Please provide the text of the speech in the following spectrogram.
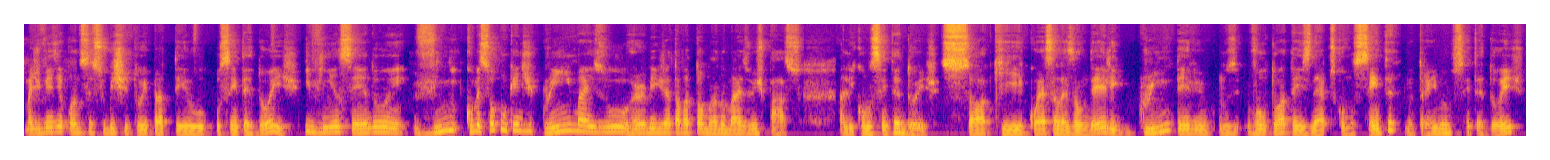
mas de vez em quando você substitui para ter o, o, center 2, e vinha sendo, vinha, começou com o Kendrick Green, mas o Herbig já estava tomando mais o espaço espaço ali como center 2. Só que com essa lesão dele, Green teve voltou a ter snaps como center no treino, center 2,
